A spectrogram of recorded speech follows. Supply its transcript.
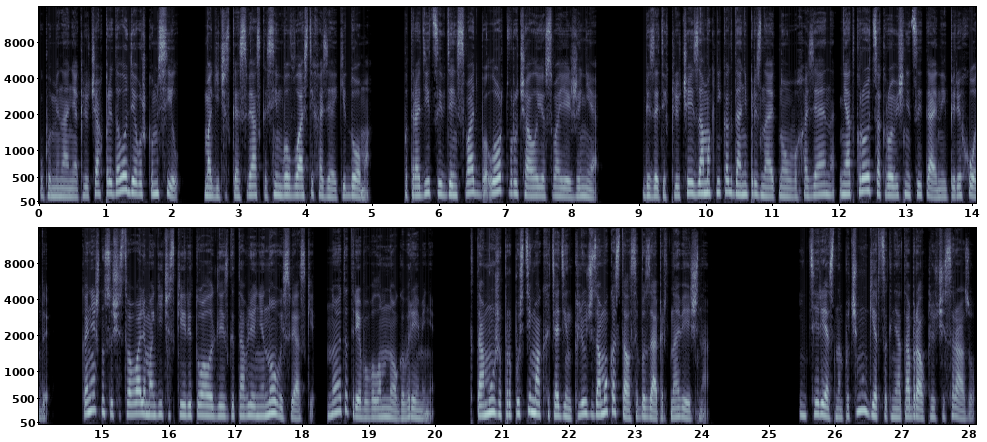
Упоминание о ключах придало девушкам сил. Магическая связка – символ власти хозяйки дома. По традиции, в день свадьбы лорд вручал ее своей жене. Без этих ключей замок никогда не признает нового хозяина, не откроет сокровищницы и тайные переходы. Конечно, существовали магические ритуалы для изготовления новой связки, но это требовало много времени. К тому же, пропусти маг хоть один ключ, замок остался бы заперт навечно. «Интересно, почему герцог не отобрал ключи сразу?»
